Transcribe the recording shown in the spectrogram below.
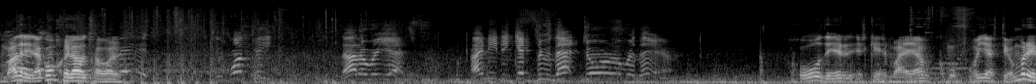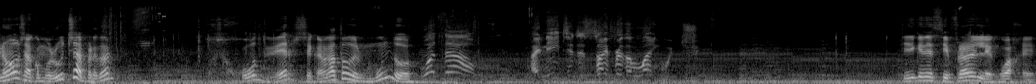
Madre, la ha congelado, chaval. Joder, es que es vaya como folla este hombre, ¿no? O sea, como lucha, perdón. Joder, se carga todo el mundo. What now? I need to decipher the language. Tiene que descifrar el lenguaje.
